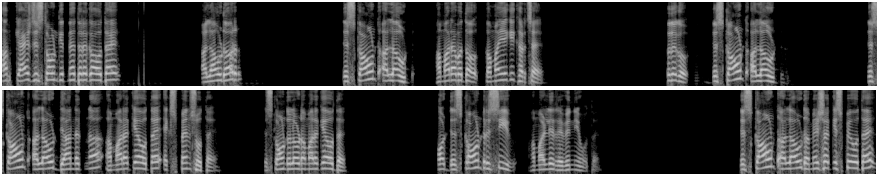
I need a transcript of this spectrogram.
अब कैश डिस्काउंट कितने तरह का होता है? अलाउड और डिस्काउंट अलाउड हमारा बताओ कमाइए की खर्चा है? तो देखो डिस्काउंट अलाउड डिस्काउंट अलाउड ध्यान रखना, हमारा क्या होता है? एक्सपेंस होता है। डिस्काउंट अलाउड हमारा क्या होता है? और डिस्काउंट रिसीव हमारे लिए रेवेन्यू होता है। डिस्काउंट अलाउड हमेशा किस पे होता है?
